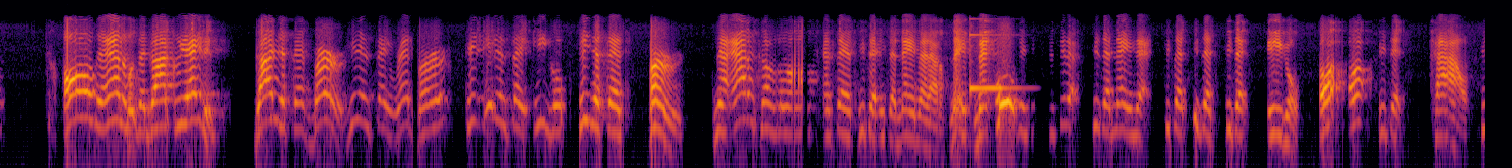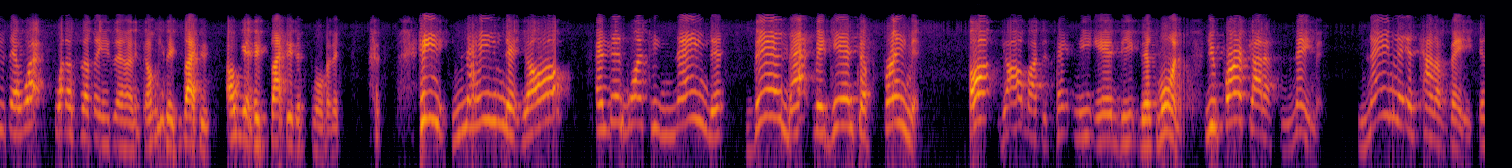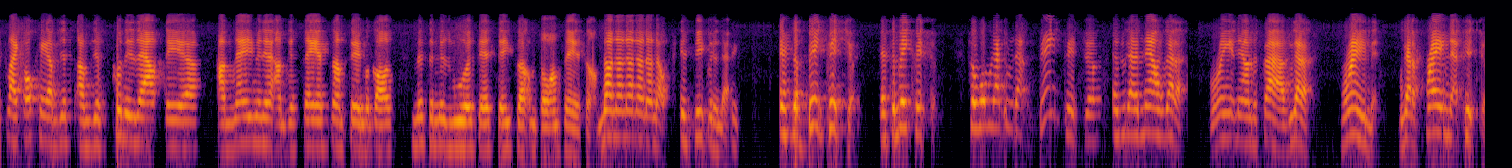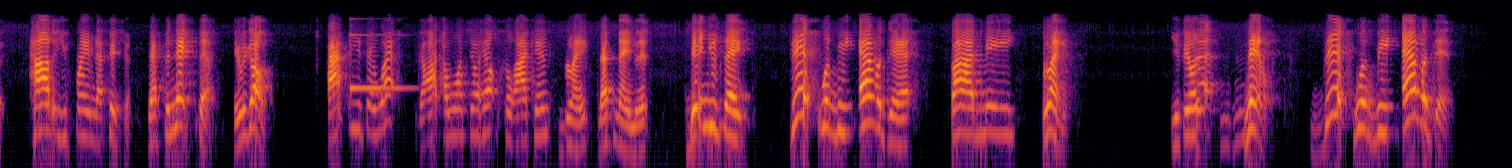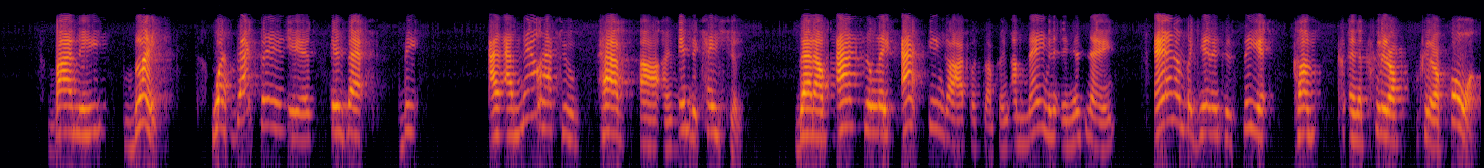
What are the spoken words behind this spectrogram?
all the animals that God created. God just said bird. He didn't say red bird. He, he didn't say eagle. He just said bird. Now Adam comes along and says, he said, he said, name that Adam. Name, name. Oh, did you see that? He said, name that. He said, he said, he said, eagle. Oh, oh. He said, cow. He said, what? What else thing? He said, honey, I'm getting excited. I'm getting excited this morning. he named it, y'all. And then once he named it, then that began to frame it. Oh, y'all about to take me in deep this morning. You first gotta name it. Naming it is kind of vague. It's like, okay, I'm just I'm just putting it out there. I'm naming it. I'm just saying something because Mr. and Ms. Wood said say something, so I'm saying something. No, no, no, no, no, no. It's deeper than that. It's the big picture. It's the big picture. So what we got to do with that big picture is we got to now we got to bring it down to size. We got to frame it. We got to frame that picture. How do you frame that picture? That's the next step. Here we go. After you say, What? God, I want your help so I can blank. That's naming it. Then you say, This would be evident by me blank. You feel that? Mm-hmm. Now, this would be evident by me blank. What that saying is, is that the I, I now have to have uh, an indication that I'm actually asking God for something. I'm naming it in His name, and I'm beginning to see it come in a clearer, clear form.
